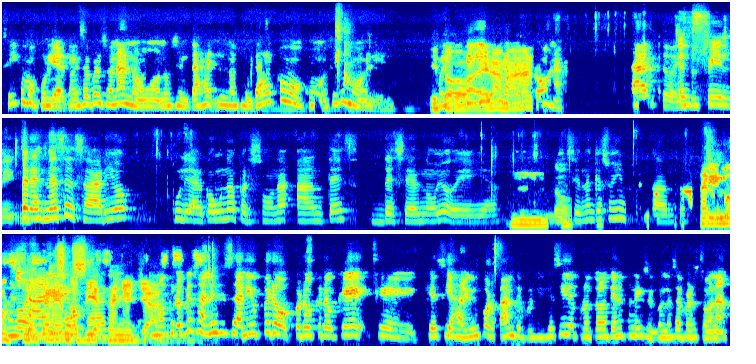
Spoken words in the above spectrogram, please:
sí, como culiar con esa persona, no, no sientas, no sientas como, como, sí, como el, Y como todo va de la mano. persona. Exacto. El entonces- feeling. Pero es necesario culiar con una persona antes de ser novio de ella. No. ¿Sienten que eso es importante? Tenemos, No no es tenemos 10 necesario. años ya. No creo que sea necesario, pero, pero creo que, que, que sí es algo importante, porque es que si de pronto no tienes conexión con esa persona,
